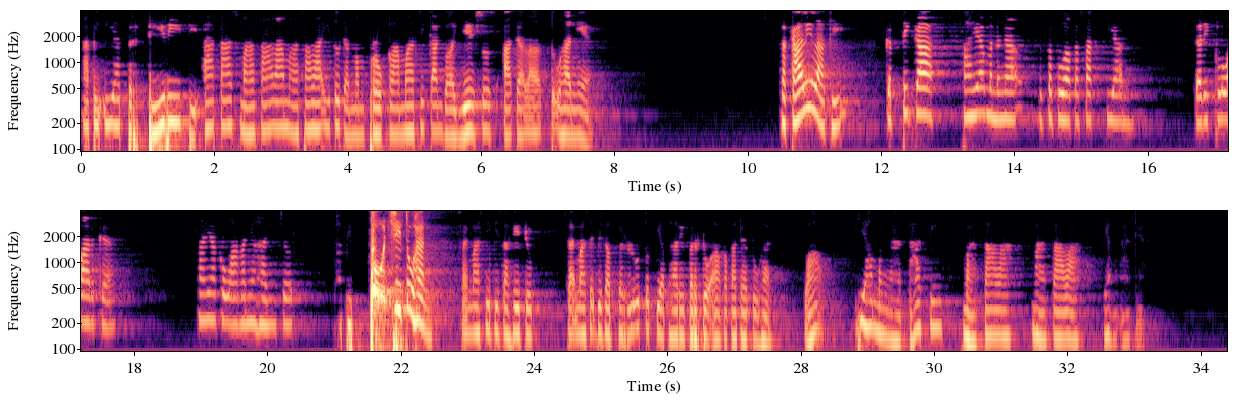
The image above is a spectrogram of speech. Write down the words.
tapi ia berdiri di atas masalah-masalah itu dan memproklamasikan bahwa Yesus adalah Tuhannya. Sekali lagi, ketika saya mendengar sebuah kesaksian dari keluarga, saya keuangannya hancur, tapi puji Tuhan, saya masih bisa hidup, saya masih bisa berlutut tiap hari berdoa kepada Tuhan. Wow, dia mengatasi masalah-masalah yang ada.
